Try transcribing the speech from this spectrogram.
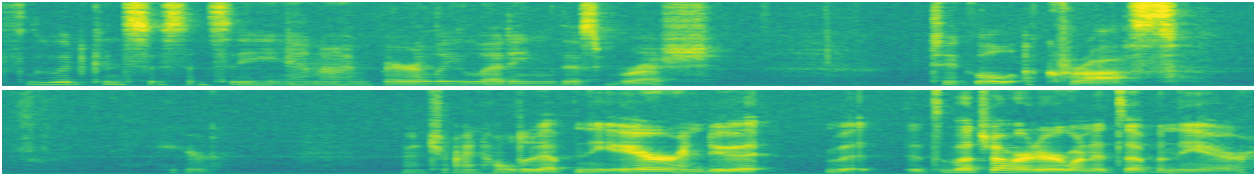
Fluid consistency and I'm barely letting this brush tickle across here. I'm going to try and hold it up in the air and do it but it's much harder when it's up in the air.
